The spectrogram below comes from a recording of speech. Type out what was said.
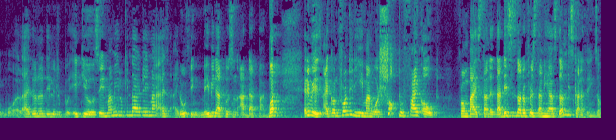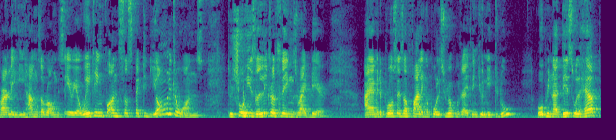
well, I don't know, the little eight-year-old saying, Mommy, looking directly in my eyes. I don't think, maybe that person had that part. But anyways, I confronted him and was shocked to find out from bystanders that this is not the first time he has done these kind of things. Apparently, he hangs around this area waiting for unsuspected young little ones to show his little things right there. I am in the process of filing a police report, which I think you need to do, hoping that this will help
